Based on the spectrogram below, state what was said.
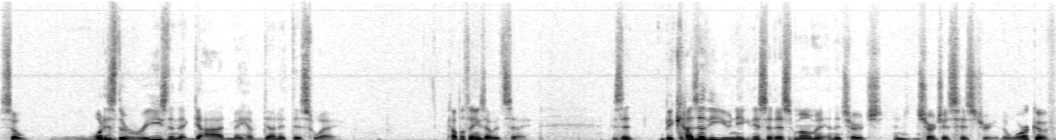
So, what is the reason that God may have done it this way? A couple things I would say is that because of the uniqueness of this moment in the church and church's history, the work of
